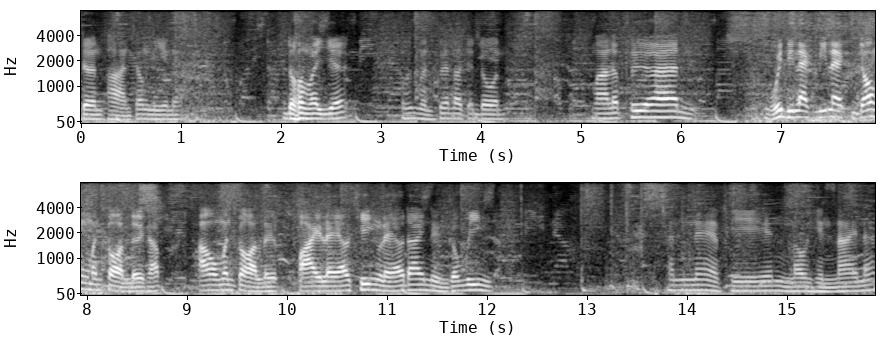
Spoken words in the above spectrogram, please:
เดินผ่านช่องนี้นะ โดนมาเยอะโอ้ยเหมือนเพื่อนเราจะโดน มาแล้วเพื่อนอุ้ยดีแลกดีแลกย่องมันก่อนเลยครับ เอามันก่อนเลยไปแล้วชิ่งแล้วได้หนึ่งก็วิ่งท่านแน่เพนเราเห็นนายนะ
